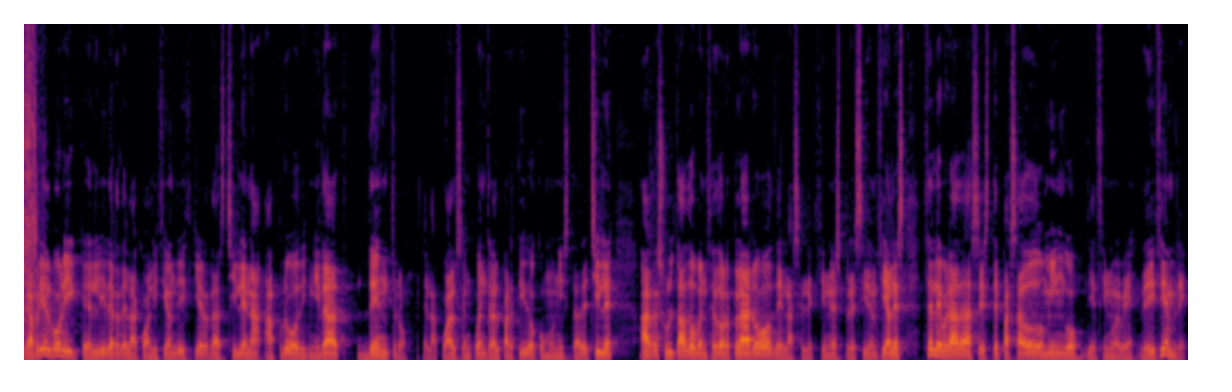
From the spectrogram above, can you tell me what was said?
Gabriel Boric, el líder de la coalición de izquierdas chilena Apruebo Dignidad, dentro de la cual se encuentra el Partido Comunista de Chile, ha resultado vencedor claro de las elecciones presidenciales celebradas este pasado domingo 19 de diciembre.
